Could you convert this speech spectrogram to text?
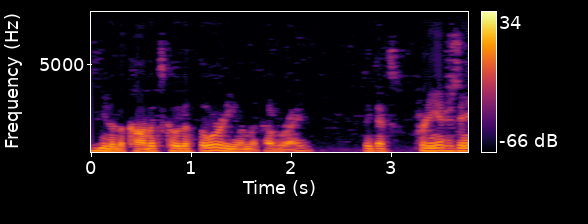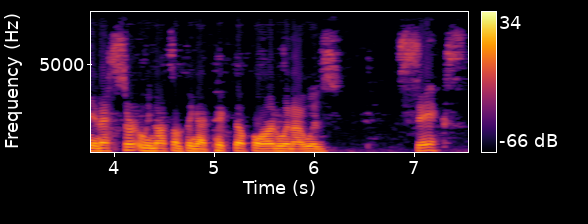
you know the Comics Code Authority on the cover. I think that's pretty interesting, and that's certainly not something I picked up on when I was six.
